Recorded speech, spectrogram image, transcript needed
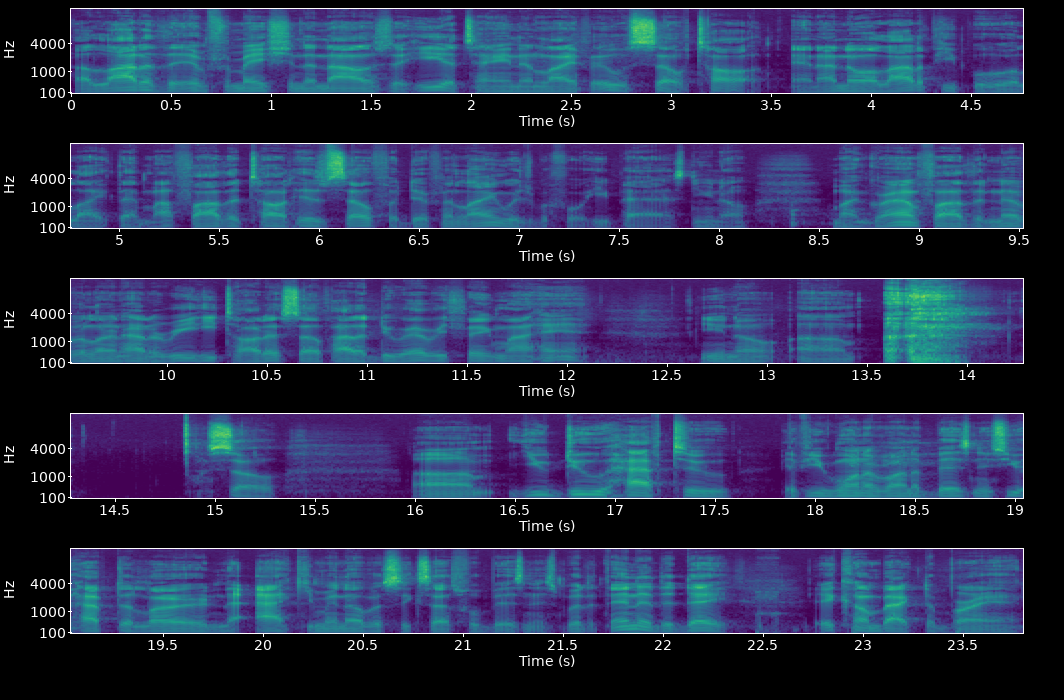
a lot of the information, the knowledge that he attained in life, it was self-taught, and I know a lot of people who are like that. My father taught himself a different language before he passed. You know, my grandfather never learned how to read; he taught himself how to do everything by hand. You know, um, so um, you do have to if you want to run a business you have to learn the acumen of a successful business but at the end of the day it come back to brand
